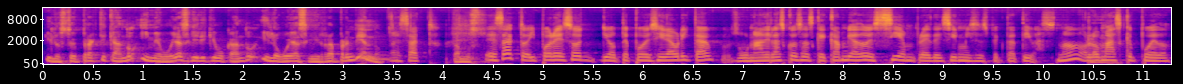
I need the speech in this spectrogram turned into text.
y lo estoy practicando y me voy a seguir equivocando y lo voy a seguir reaprendiendo. Exacto. Exacto. Y por eso yo te puedo decir ahorita, pues una de las cosas que he cambiado es siempre decir mis expectativas, ¿no? Lo más que puedo.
